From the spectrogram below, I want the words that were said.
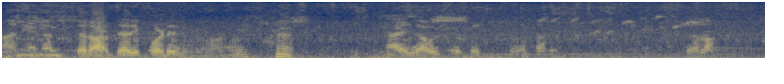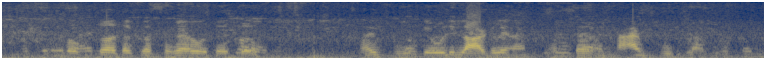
आणि नंतर आजारी पडेल मी म्हणून. नाही जाऊ शकत. आता चला. बघतो आता कसं काय होतं ते. भाई भूक एवढी लागली ना तर नाक भूक लागली.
